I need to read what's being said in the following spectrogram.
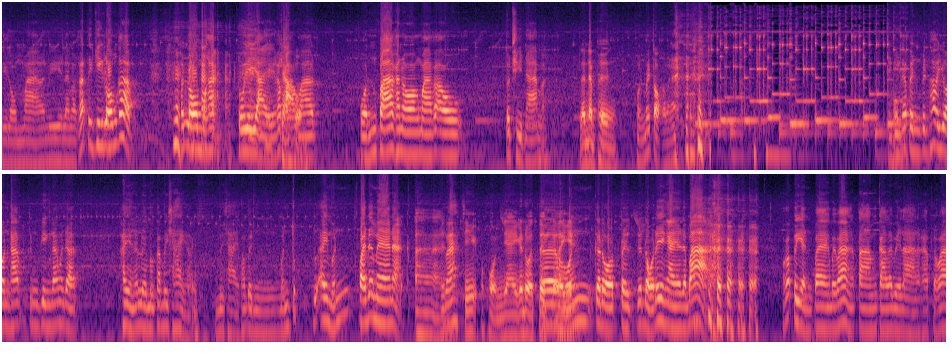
มีลมมามีอะไรมาก็จริงๆลมก็พัดลมอะครับ ตัวใหญ่ๆก็ครับเป่ามาฝนฟ้าขนองมาก็เอารถฉีดน้ำอะแล้วดับเพลิง ฝนไม่ตกอะนะ จริงๆแล้วเป็นเป็นภาพยนตร์ครับจริงๆแล้วมันจะ ให้อย่างนั้นเลยมันก็ไม่ใช่ครับ ไม่ใช่เพราะเป็นเหมือนตุ๊กไอเหมือนสไปเดอร์แมนอะอ่าเห็นไหมที่โหนใยกระโดดตึกอะไรโหเงี้นยกระโดดตึกกระโดดได้ยังไงอะจะบ้า มันก็เปลี่ยนแปลงไปบ้างตามกาลเวลานะครับ แต่ว่า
